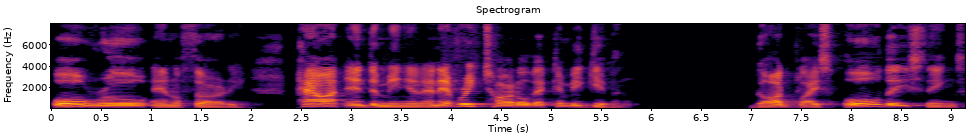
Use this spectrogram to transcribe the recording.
all rule and authority, power and dominion, and every title that can be given. God placed all these things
